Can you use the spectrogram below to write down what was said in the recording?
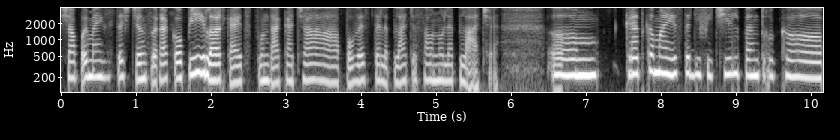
și apoi mai există și cenzura copiilor care îți spun dacă acea poveste le place sau nu le place. Um, Cred că mai este dificil pentru că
